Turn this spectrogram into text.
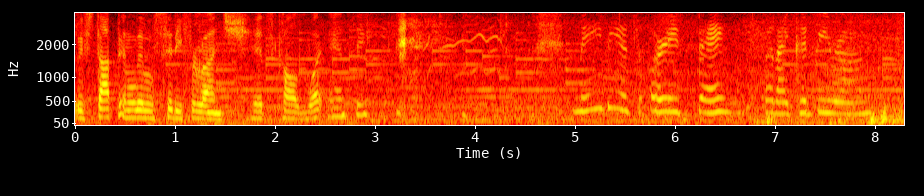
We've stopped in a little city for lunch. It's called what, Nancy? Maybe it's Oritse, but I could be wrong.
